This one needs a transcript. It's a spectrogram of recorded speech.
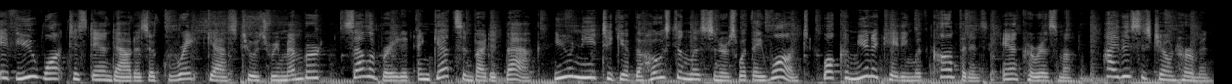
If you want to stand out as a great guest who is remembered, celebrated, and gets invited back, you need to give the host and listeners what they want while communicating with confidence and charisma. Hi, this is Joan Herrmann.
